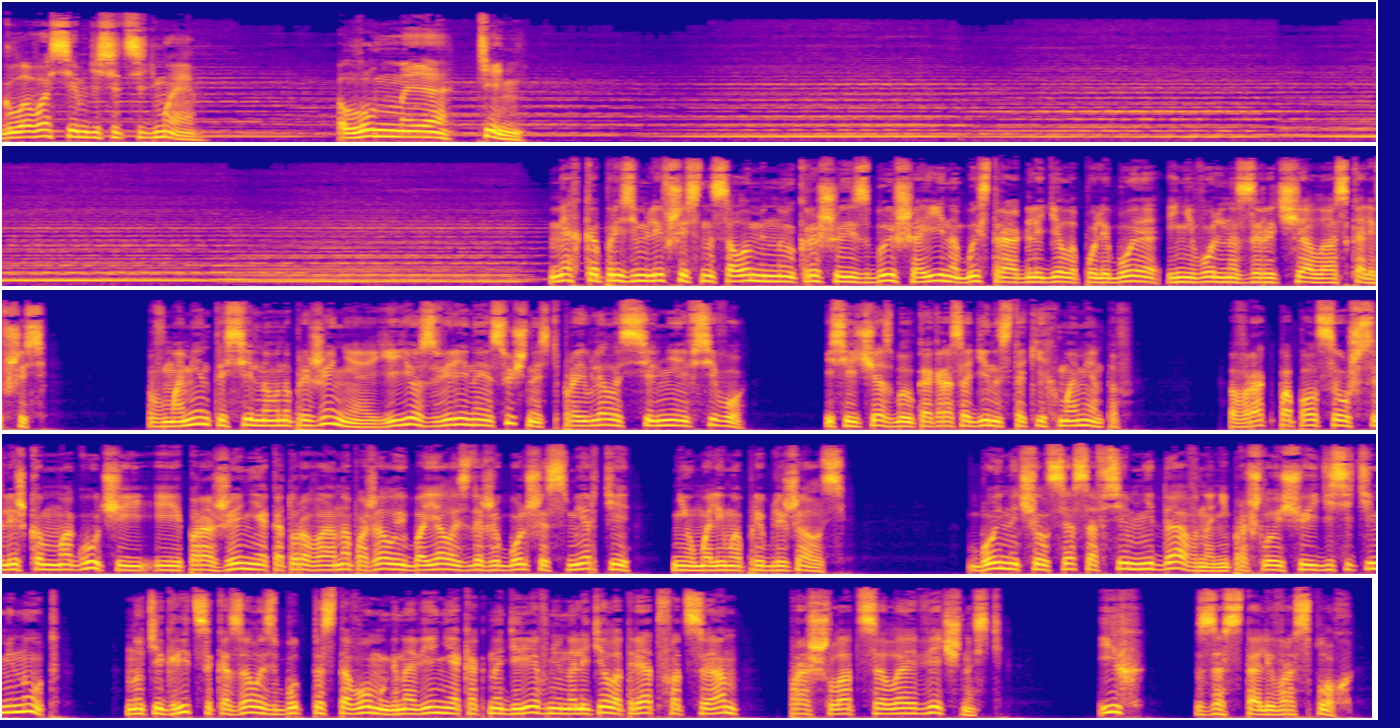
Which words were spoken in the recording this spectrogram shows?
Глава 77. Лунная тень. Мягко приземлившись на соломенную крышу избы, Шаина быстро оглядела поле боя и невольно зарычала, оскалившись. В моменты сильного напряжения ее звериная сущность проявлялась сильнее всего. И сейчас был как раз один из таких моментов. Враг попался уж слишком могучий, и поражение которого она, пожалуй, боялась даже больше смерти, неумолимо приближалось. Бой начался совсем недавно, не прошло еще и десяти минут, но тигрице казалось, будто с того мгновения, как на деревню налетел отряд Фациан, прошла целая вечность. Их застали врасплох.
